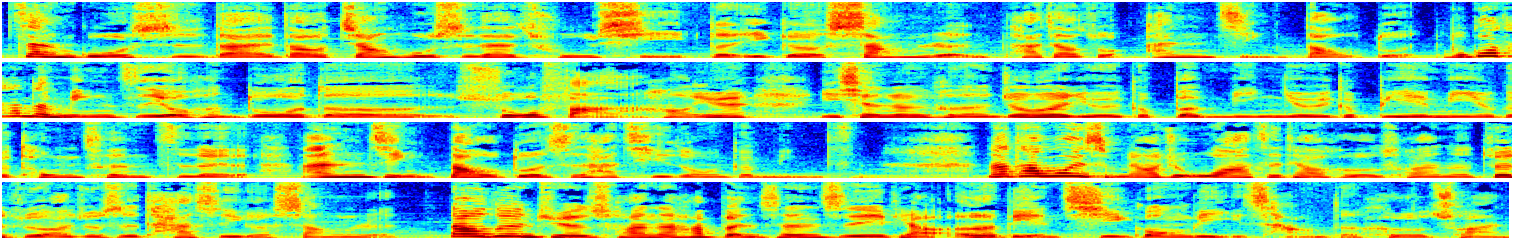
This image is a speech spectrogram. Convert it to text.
战国时代到江户时代初期的一个商人，他叫做安井道顿。不过他的名字有很多的说法啦，哈，因为以前人可能就会有一个本名，有一个别名，有个通称之类的。安井道顿是他其中一个名字。那他为什么要去挖这条河川呢？最主要就是他是一个商人。道顿堀川呢，它本身是一条二点七公里长的河川。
